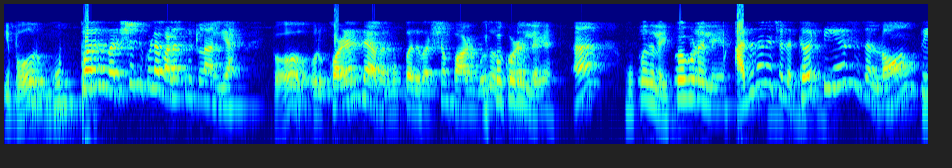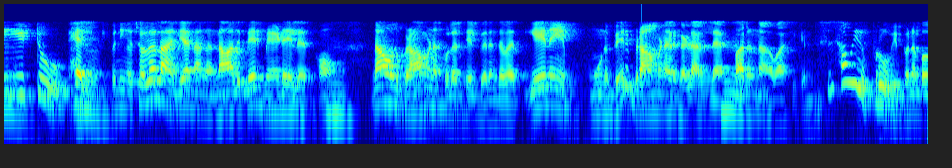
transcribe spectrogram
இப்போ ஒரு முப்பது வருஷத்துக்குள்ள வளர்த்துருக்கலாம் இல்லையா? இப்போ ஒரு குழந்தை அவர் முப்பது வருஷம் பாடும்போது ஒரு கூட குழந்தை? முப்பதுல இப்ப கூட இல்லையே. அதுதானே சொல்ல thirty years is a long period to help. இப்போ நீங்க சொல்லலாம் இல்லையா? நாங்க நாலு பேர் மேடையில இருக்கோம். நான் ஒரு பிராமண குலத்தில் பிறந்தவர். ஏனைய மூணு பேர் பிராமணர்கள் அல்ல. பாரு நாங்க வாசிக்கிறோம் this is how you prove இப்போ நம்ம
